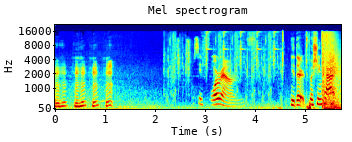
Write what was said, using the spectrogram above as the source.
I've seen four rounds. Either pushing cat.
